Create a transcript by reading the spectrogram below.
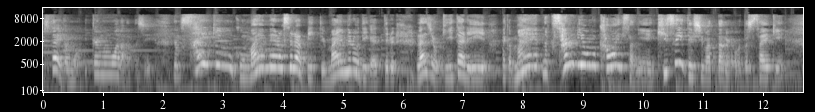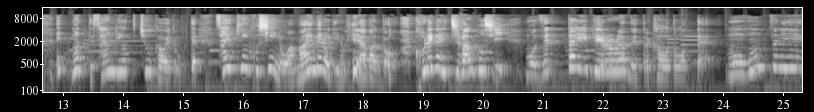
きたいと思う。一回も思わなかったし。でも最近こうマイメロセラピーっていうマイメロディーがやってるラジオ聞いたりなんか前なんかサンリオの可愛さに気づいてしまったのよ私最近。え待ってサンリオって超可愛いと思って。最近欲しいのはマイメロディーのヘアバンド。これが一番欲しい。もう絶対ピエロランド行ったら買おうと思って。もう本当に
